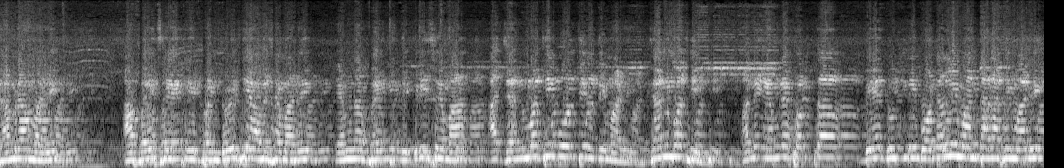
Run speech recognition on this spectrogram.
રામ રામ, મારી. આ ભાઈ છે એ ભંડોઈ થી આવે છે મારી. એમના ભાઈની દીકરી છે માં. આ જન્મથી બોલતી નથી મારી. જન્મથી. અને એમને ફક્ત બે દૂધની બોટલની માનતા રાખી મારી.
